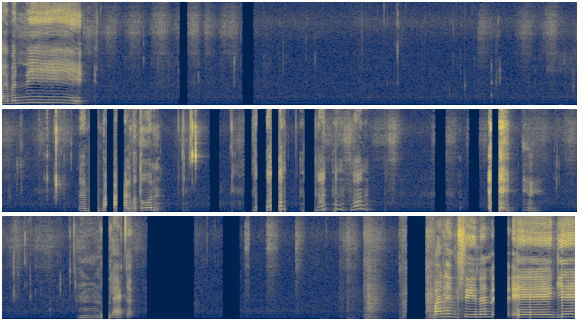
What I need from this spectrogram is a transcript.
ยบันนี่ในบ้าน หรือประตูนนั่นนั่นนั่นหืมแหลกอะบ้านเอ็มซีนั่นเองเย้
